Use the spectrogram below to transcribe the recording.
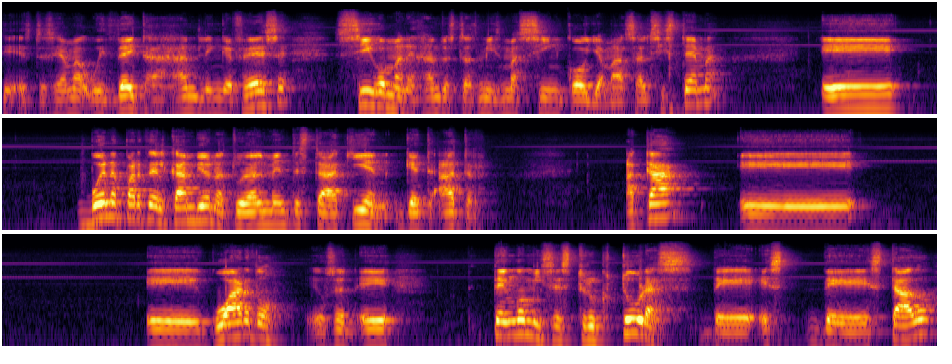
este se llama With Data Handling FS. Sigo manejando estas mismas cinco llamadas al sistema. Eh, buena parte del cambio naturalmente está aquí en GetAtter. Acá eh, eh, guardo, o sea, tengo mis estructuras de, de, estado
